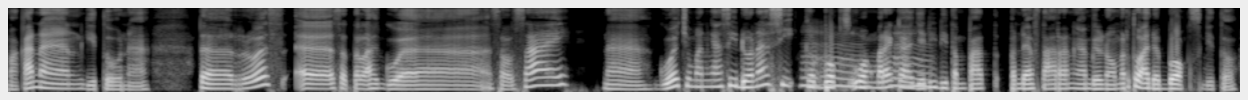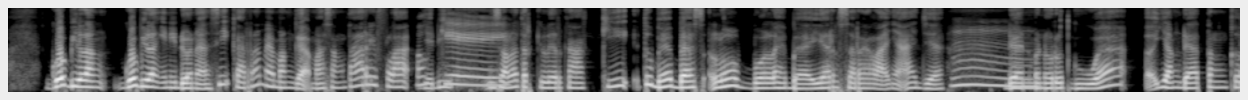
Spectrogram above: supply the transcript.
makanan gitu. Nah terus eh, setelah gua selesai, nah gue cuman ngasih donasi ke box uang mereka. mm. Jadi di tempat pendaftaran ngambil nomor tuh ada box gitu. Gue bilang gue bilang ini donasi karena memang nggak masang tarif lah. Oke. Jadi misalnya terkilir kaki itu bebas, lo boleh bayar serelanya aja. Hmm. Dan menurut gua eh, yang datang ke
